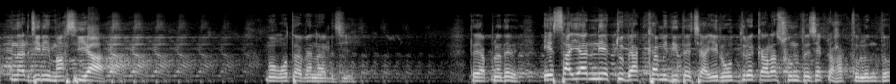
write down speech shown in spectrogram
আপনার যিনি মাসিয়া, মমতা ব্যানার্জি। তাই আপনাদের এসআইআর নিয়ে একটু ব্যাখ্যা আমি দিতে চাই। এই রৌদ্রে কারা শুনতেছে একটু হাত তুলুন তো।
